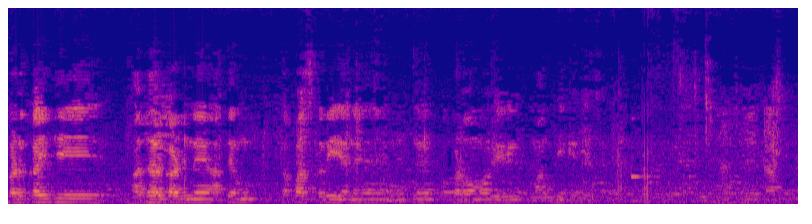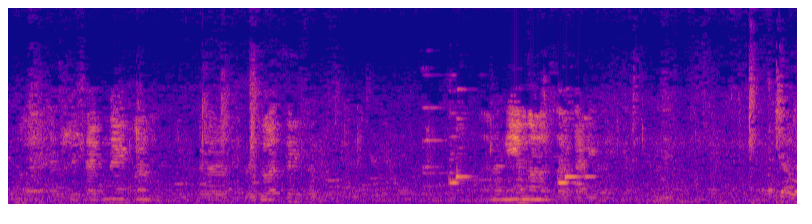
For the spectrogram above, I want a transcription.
કડકાઈથી આધાર કાર્ડને આતે અમુક તપાસ કરી અને અમુકને પકડવામાં આવે એવી માંગણી કરીએ છીએ. સાહેબને રજૂઆત કરી શકો અને નિયમાનુસાર કાર્યવાહી કરે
